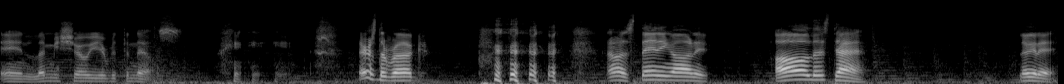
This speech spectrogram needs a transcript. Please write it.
and let me show you everything else. There's the rug. I was standing on it all this time. Look at it.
